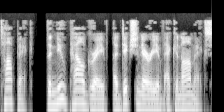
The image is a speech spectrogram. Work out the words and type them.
The New Palgrave, a Dictionary of Economics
